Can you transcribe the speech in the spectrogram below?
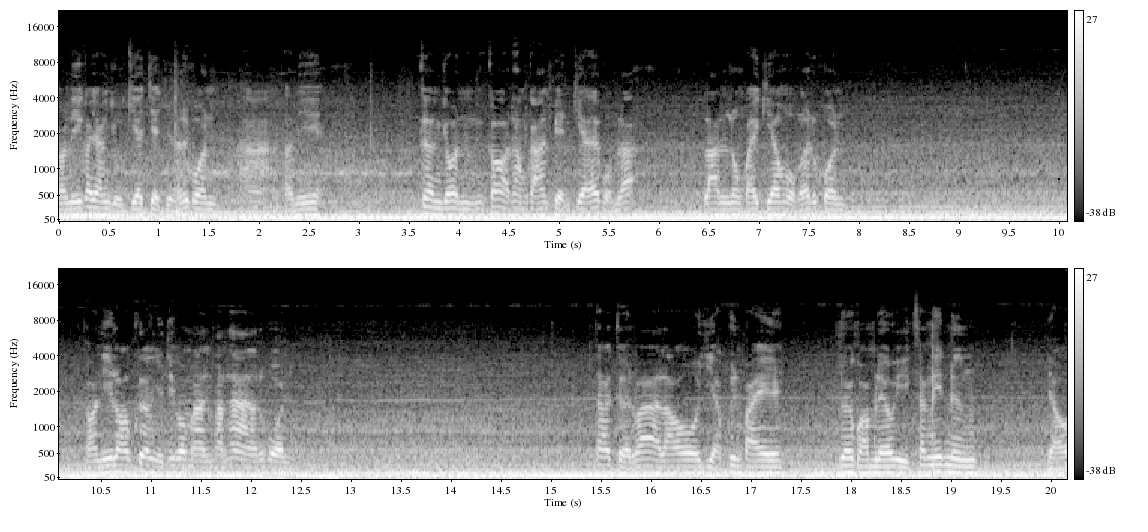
ตอนนี้ก็ยังอยู่เกียร์เจ็ดอยู่นะทุกคนอ่าตอนนี้เครื่องยนต์ก็ทำการเปลี่ยนเกียร์ให้ผมละรันลงไปเกียร์หกแล้วทุกคน ตอนนี้รอบเครื่องอยู่ที่ประมาณพันห้านะทุกคน ถ้าเกิดว่าเราเหยียบขึ้นไปด้วยความเร็วอีกสักนิดนึง เดี๋ยว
